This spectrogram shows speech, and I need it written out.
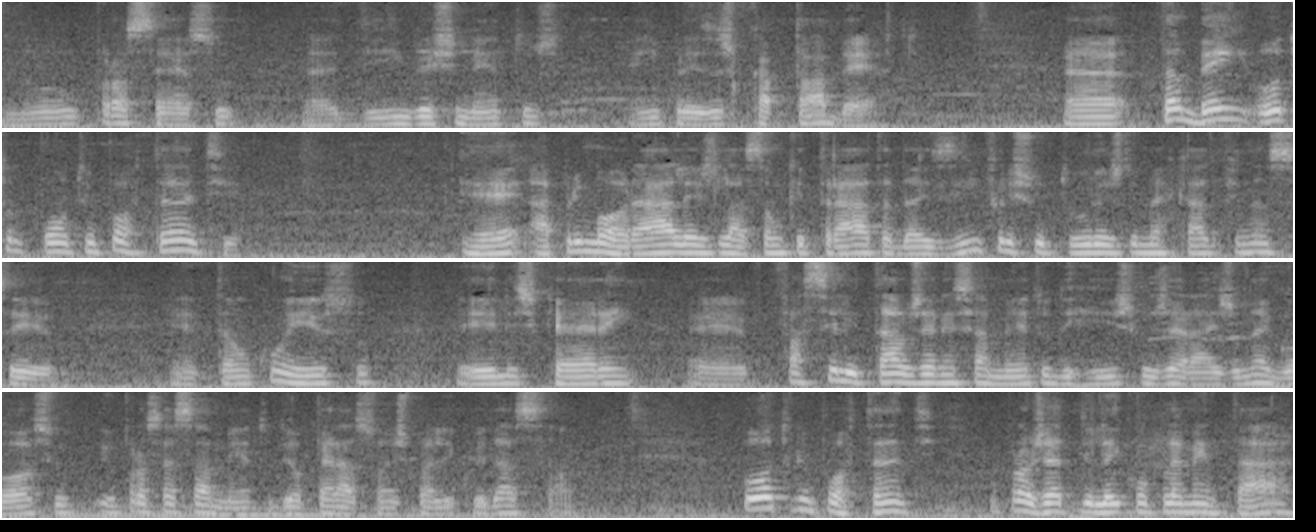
no processo né, de investimentos em empresas com capital aberto. Uh, também, outro ponto importante é aprimorar a legislação que trata das infraestruturas do mercado financeiro. Então, com isso, eles querem é, facilitar o gerenciamento de riscos gerais do negócio e o processamento de operações para liquidação. Outro importante, o projeto de lei complementar,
